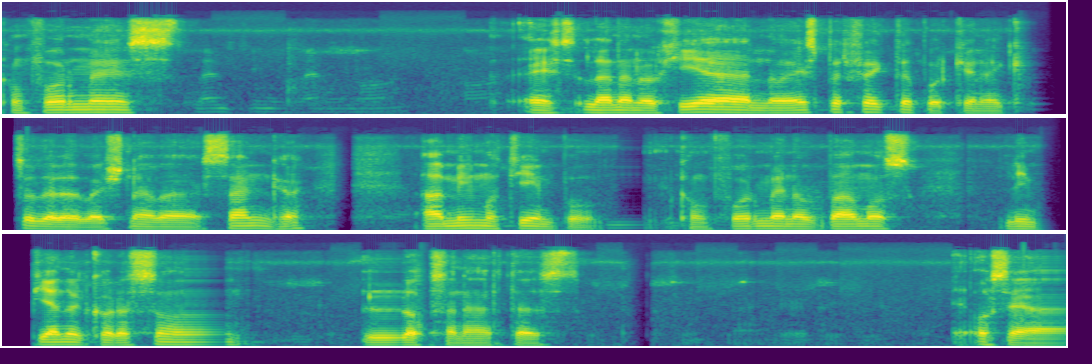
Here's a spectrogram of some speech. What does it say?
Conforme es, la analogía no es perfecta porque en el caso de la Vaishnava Sangha, al mismo tiempo, conforme nos vamos limpiando el corazón, los anartas, o sea,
